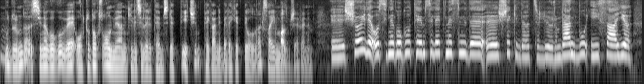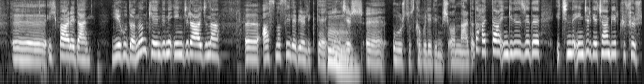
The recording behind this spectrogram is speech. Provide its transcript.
Bu durumda sinagogu ve ortodoks olmayan kiliseleri temsil ettiği için pek hani bereketli olarak sayılmazmış efendim. Ee, şöyle o sinagogu temsil etmesini de e, şu şekilde hatırlıyorum. Ben bu İsa'yı e, ihbar eden Yehuda'nın kendini incir ağacına e, asmasıyla birlikte hmm. incir e, uğursuz kabul edilmiş onlarda da. Hatta İngilizce'de içinde incir geçen bir küfür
